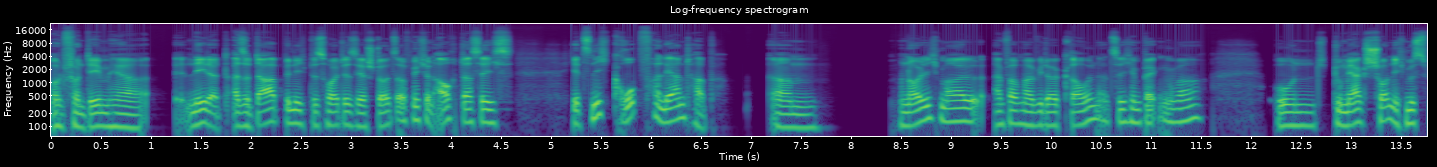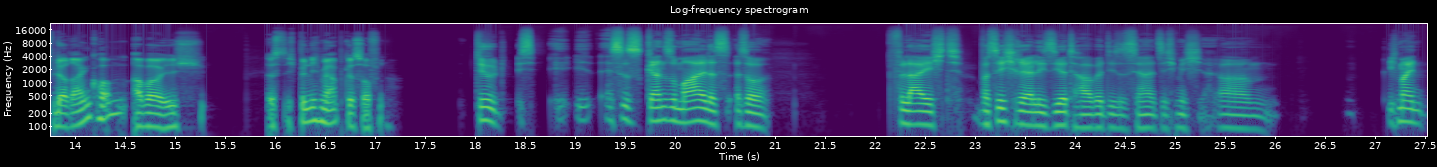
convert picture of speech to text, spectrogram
und von dem her, nee, dat, also da bin ich bis heute sehr stolz auf mich und auch, dass ich es jetzt nicht grob verlernt habe. Ähm, neulich mal einfach mal wieder kraulen, als ich im Becken war. Und du merkst schon, ich müsste wieder reinkommen, aber ich, es, ich bin nicht mehr abgesoffen. Dude, ich, es ist ganz normal, dass, also vielleicht, was ich realisiert habe dieses Jahr, als ich mich, ähm, ich meine,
